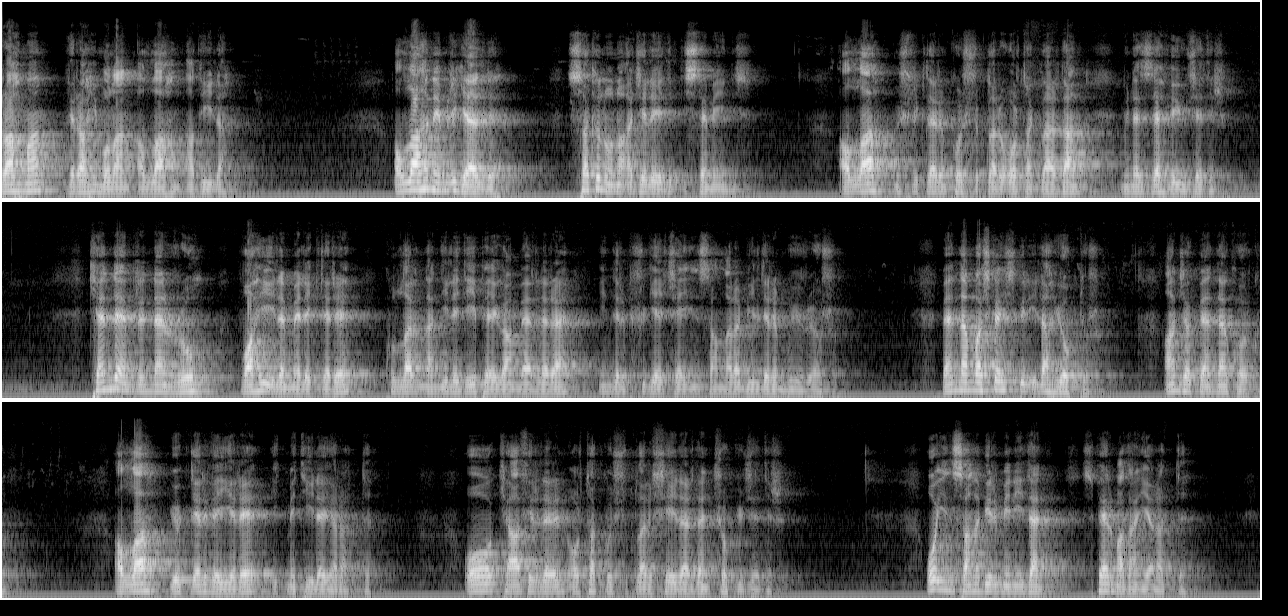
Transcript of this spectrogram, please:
Rahman ve Rahim olan Allah'ın adıyla. Allah'ın emri geldi. Sakın onu acele edip istemeyiniz. Allah müşriklerin koştukları ortaklardan münezzeh ve yücedir. Kendi emrinden ruh, vahiy ile melekleri kullarından dilediği peygamberlere indirip şu gerçeği insanlara bildirin buyuruyor. Benden başka hiçbir ilah yoktur. Ancak benden korkun. Allah gökleri ve yeri hikmetiyle yarattı. O kafirlerin ortak koştukları şeylerden çok yücedir. O insanı bir meniden, spermadan yarattı.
